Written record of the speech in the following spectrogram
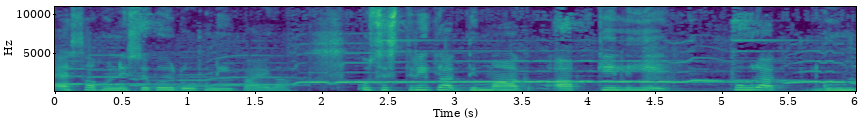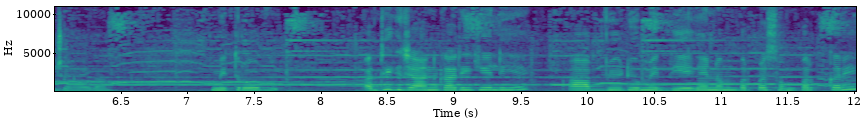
ऐसा होने से कोई रोक नहीं पाएगा। उस स्त्री का दिमाग आपके लिए पूरा घूम जाएगा। मित्रों, अधिक जानकारी के लिए आप वीडियो में दिए गए नंबर पर संपर्क करें।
